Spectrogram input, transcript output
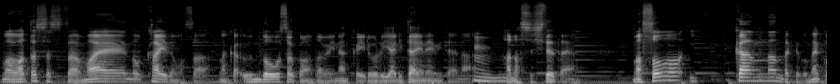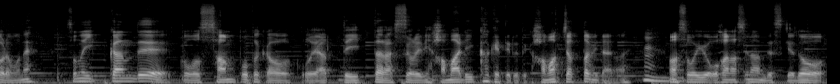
まあ私たちさ前の回でもさなんか運動不足のためになんかいろいろやりたいねみたいなうんうん。話してたやん、まあその一環なんだけどねこれもね。その一環でこう散歩とかをこうやっていったらそれにはまりかけてるっていうかハマっちゃったみたいなね。うん。まあそういうお話なんですけど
